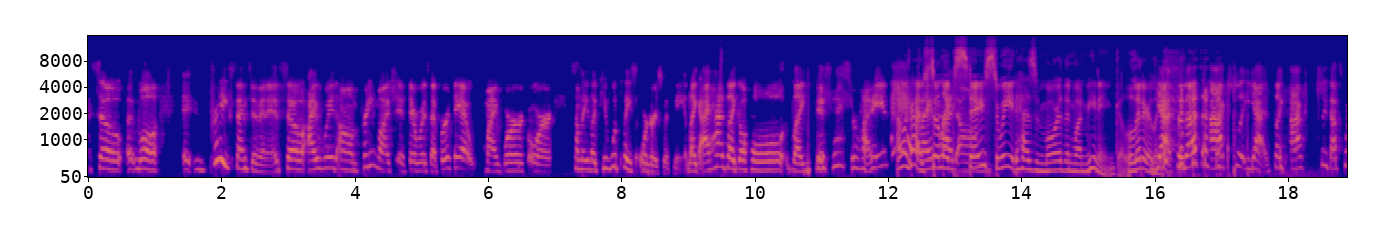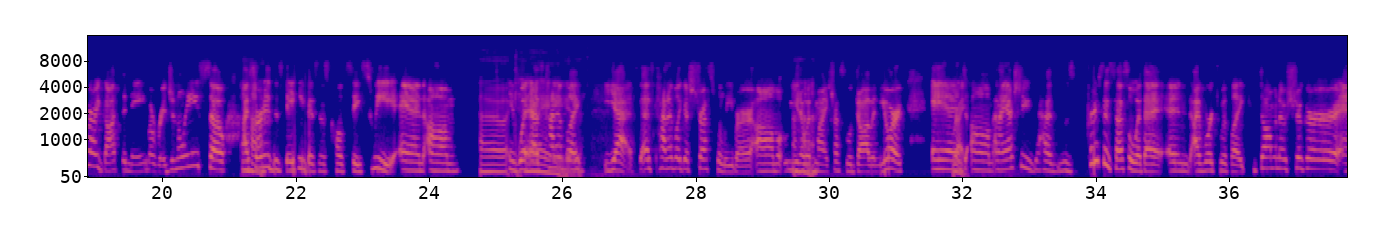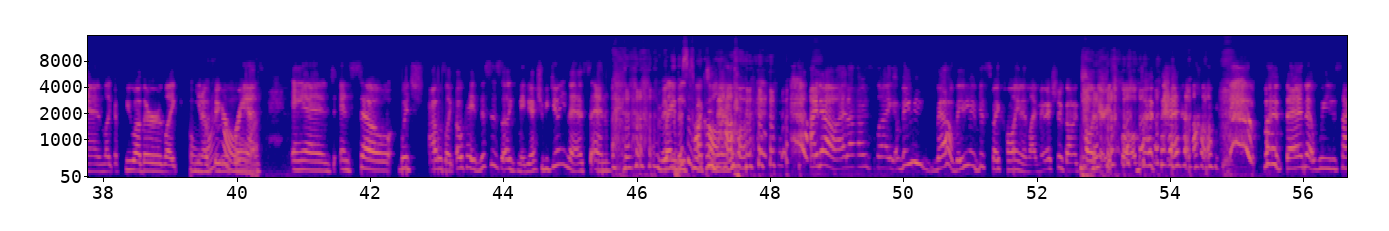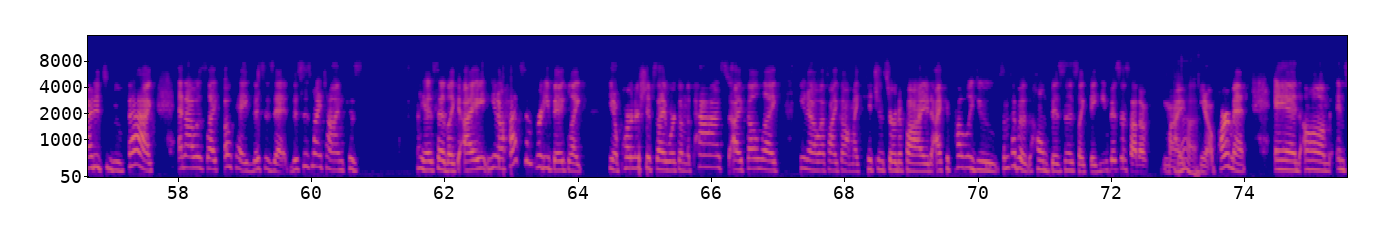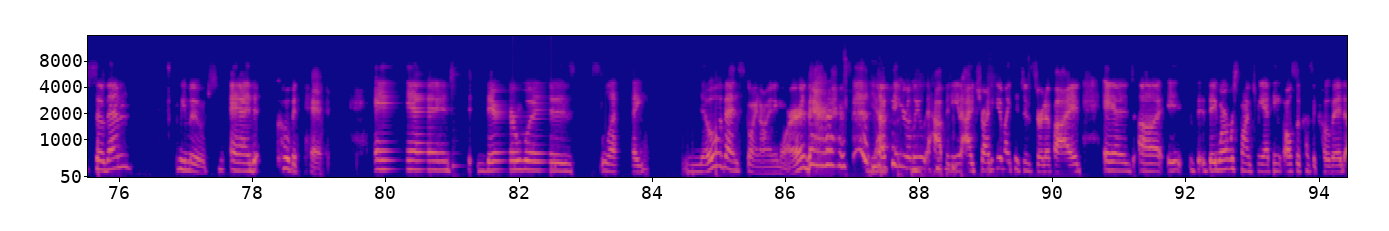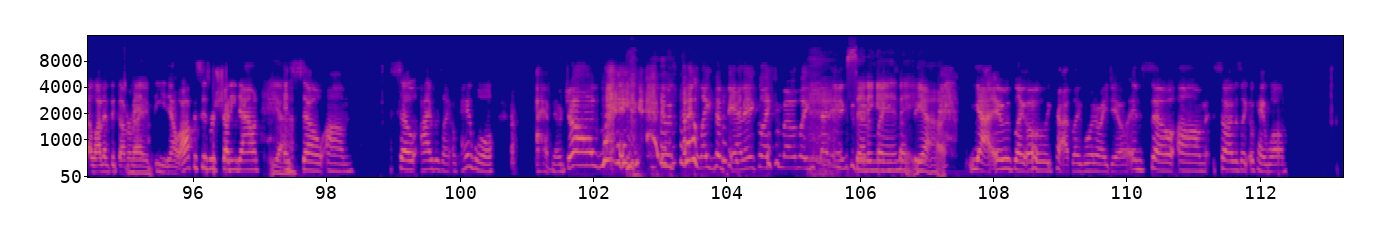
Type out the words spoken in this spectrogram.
so uh, well it, pretty extensive in it. So I would um pretty much if there was a birthday at my work or something like people would place orders with me. Like I had like a whole like business running. Oh my! I've So like, stay um, sweet has more than one meaning, literally. Yeah, so that's actually yeah, it's like actually that's where I got the name originally. So I Uh-huh. started this baking business called Stay Sweet, and um Okay. it wa- as kind of like yes as kind of like a stress reliever um you know Uh-huh. with my stressful job in new york and Right. um and i actually had was pretty successful with it and i've worked with like domino sugar and like a few other like you know bigger brands and and so which i was like okay this is like maybe i should be doing this and maybe this is my calling. about- I know, and I was like, maybe wow, maybe I missed my calling in life. Maybe I should have gone to culinary school. But then, um, but then we decided to move back, and I was like, okay, this is it. This is my time because, like I said, like I, you know, had some pretty big like you know partnerships I worked on in the past. I felt like you know if I got my kitchen certified, I could probably do some type of home business, like baking business, out of my Yeah. you know apartment, and um and so then we moved and COVID hit. And there was like no events going on anymore. There's Yeah. nothing really happening. I tried to get my kitchen certified and uh, it, they weren't responding to me. I think also because of COVID, a lot of the government, Right. you know, offices were shutting down. yeah. And so, um, so I was like, okay, well, I have no job. Like it was kind of like the panic like mode like set in. it was, Setting like, in, something- yeah. yeah it was like oh, holy crap like what do i do and so um so i was like okay well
